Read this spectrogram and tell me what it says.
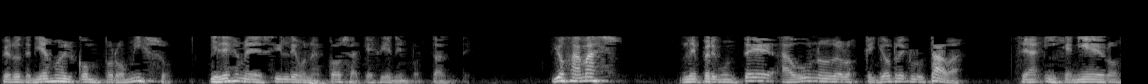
pero teníamos el compromiso. Y déjeme decirle una cosa que es bien importante. Yo jamás le pregunté a uno de los que yo reclutaba, sea ingenieros,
